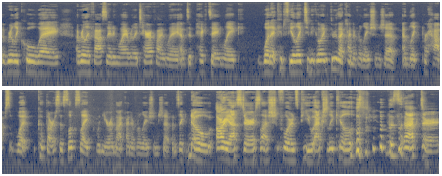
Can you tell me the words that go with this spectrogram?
a really cool way a really fascinating way, a really terrifying way of depicting like what it could feel like to be going through that kind of relationship and like perhaps what catharsis looks like when you're in that kind of relationship. And it's like, no, Ari Aster slash Florence Pugh actually killed this actor.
